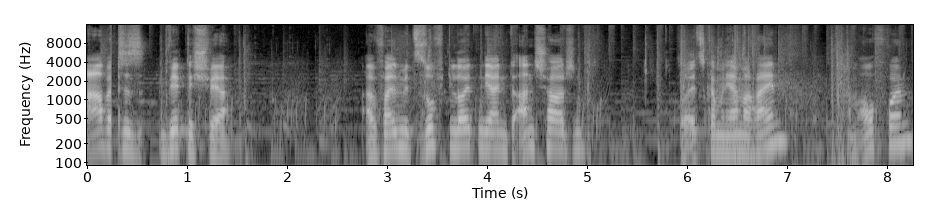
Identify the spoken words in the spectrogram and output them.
Aber es ist wirklich schwer. Aber vor allem mit so vielen Leuten, die einen anchargen. So, jetzt kann man hier mal rein. Am Aufräumen.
